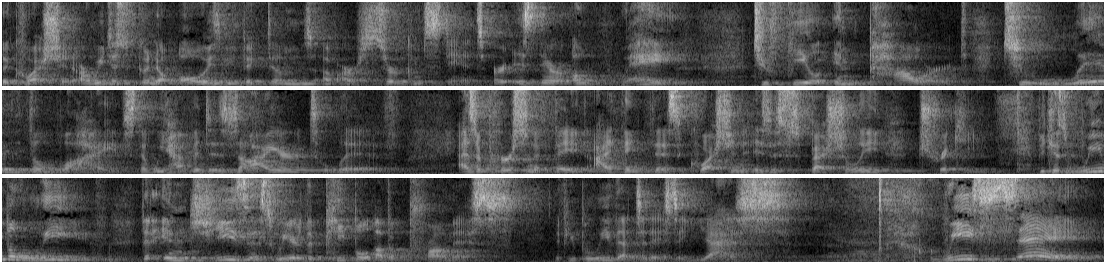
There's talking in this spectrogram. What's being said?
the question are we just going to always be victims of our circumstance, or is there a way? to feel empowered, to live the lives that we have a desire to live. As a person of faith, I think this question is especially tricky because we believe that in Jesus we are the people of a promise. If you believe that today, say yes. We say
